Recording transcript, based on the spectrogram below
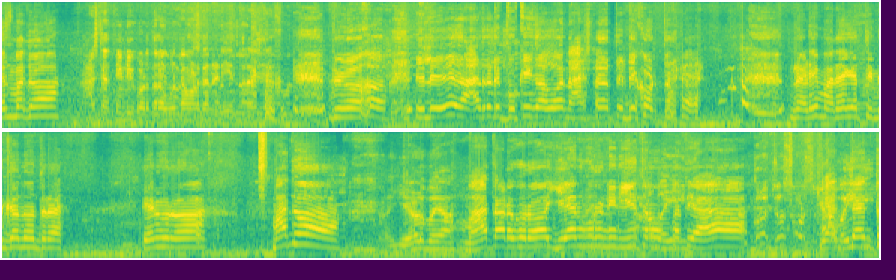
ಏನ್ ಮದು ನಾಷ್ಟ ತಿಂಡಿ ಕೊಡ್ತಾರ ಊಟ ಮಾಡ್ಕೊಂಡು ನಡೀತಾರೆ ನೀವು ಇಲ್ಲಿ ಆಲ್ರೆಡಿ ಬುಕಿಂಗ್ ಆಗೋ ನಾಷ್ಟ ತಿಂಡಿ ಕೊಡ್ತಾರೆ. ನಡಿ ಮನೆಗೆ ತಿನ್ಕೊಂಡು ಅಂತಾರೆ ಏನ್ ಗುರು? ಮಾತು ಹೇಳು ಭಯ ಮಾತಾಡು ಗುರು. ಏನ್ ಗುರು ನೀನ್ ಈ ತರ ಕೊಡ್ಸ್ ಎಂತೆಂತ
